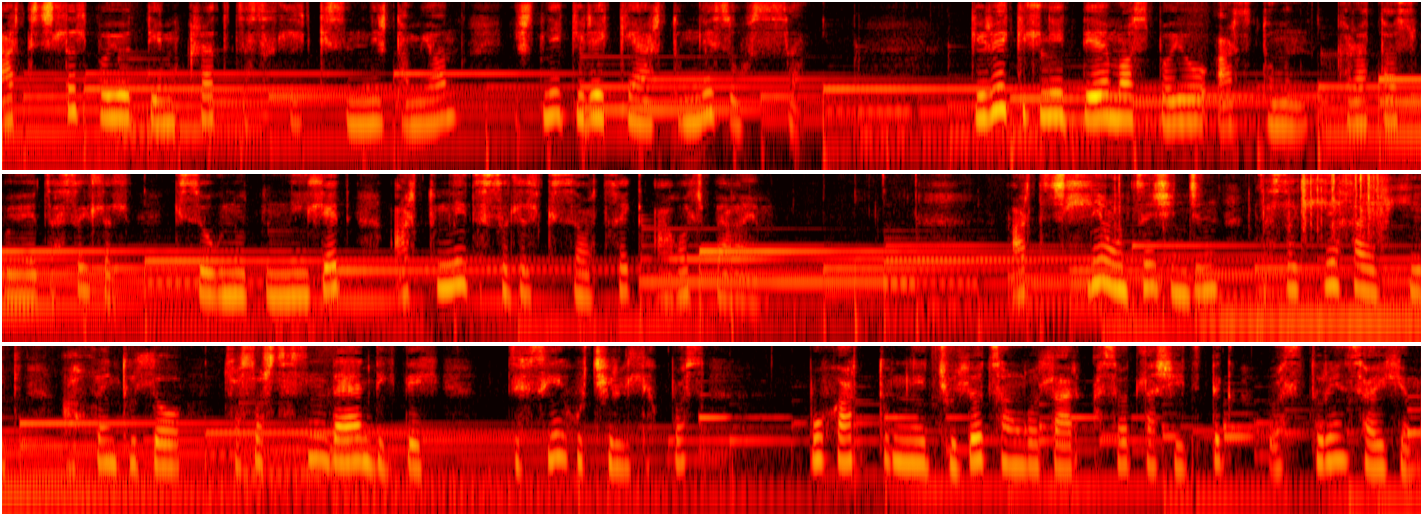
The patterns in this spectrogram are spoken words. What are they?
Ардчлал буюу демократ засаглал гэсэн нэр томьёо нь эртний грекийн ард түмнээс үүссэн. Грек хэлний дemos буюу ард түмэн, кратос буюу засаглал гэсэн үгнүүд нь нийлээд ард түмний засаглал гэсэн утгыг агуулж байгаа юм. Ардчлалын үндсэн шинж нь засаглалынхаа эрхийг авахын төлөө цус урт цасан дайн дэгдэх зэвсгийн хүч хэрэглэх бус бүх ард түмний чөлөөт сонгуулаар асуудлаа шийддэг улс төрийн соёл юм.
